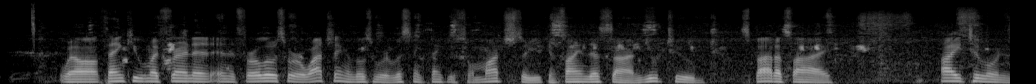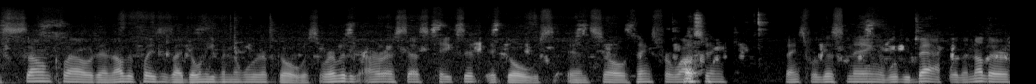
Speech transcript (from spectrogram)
well, thank you, my friend, and, and for those who are watching and those who are listening, thank you so much. So you can find this on YouTube, Spotify, iTunes, SoundCloud, and other places I don't even know where it goes. Wherever the RSS takes it, it goes. And so, thanks for Awesome. Thanks for listening, and we'll be back with another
